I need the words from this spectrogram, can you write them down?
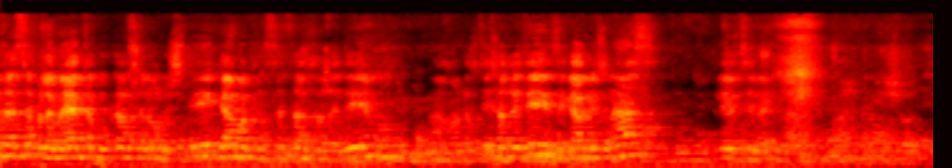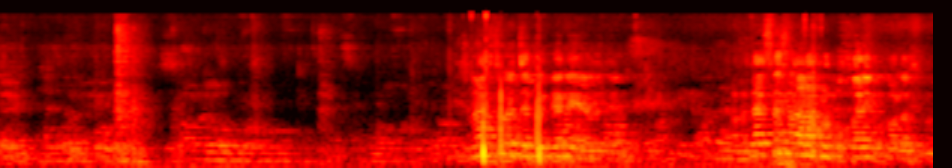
בתי הספר למעט המוכר שאינו רשמי, גם בבתי הספר החרדים, הממלכתי חרדי זה גם נכנס, בלי יוצא מהכלל. הכנסנו את זה בגני ילדים. בבתי הספר אנחנו בוחנים כל הזמן.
